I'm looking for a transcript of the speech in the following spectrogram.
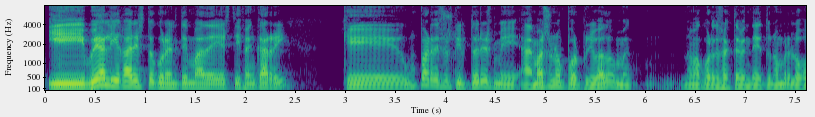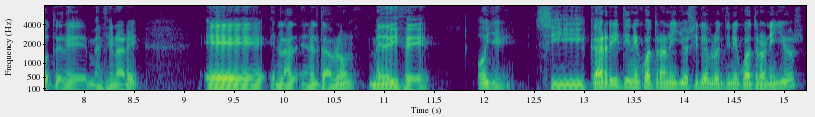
Y voy a ligar esto con el tema de Stephen Curry, que un par de suscriptores, me, además uno por privado, no me acuerdo exactamente de tu nombre, luego te mencionaré, eh, en, en el tablón, me dice, oye, si Curry tiene cuatro anillos y LeBron tiene cuatro anillos,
